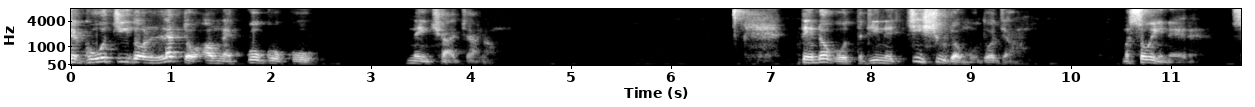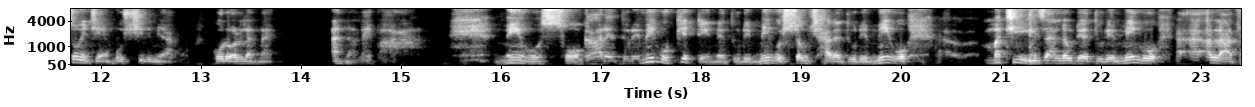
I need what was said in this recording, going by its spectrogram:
တကိုးကြီးသောလက်တော်အောက်၌ကိုကိုကိုနှိမ်ချကြလောင်တင်တို့ကိုတတိနဲ့ကြည့်ရှုတော်မူသောကြောင့်မစိုးရင်လည်းစိုးရင်ချင်းအမှုရှိသမျှကိုကိုတော်လက်၌အနံ့လိုက်ပါမင်းကိုစော်ကားတဲ့သူတွေမင်းကိုပြစ်တင်တဲ့သူတွေမင်းကိုရှုံချတဲ့သူတွေမင်းကိုမထီလေးစားလုပ်တဲ့သူတွေမင်းကိုအလားတ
